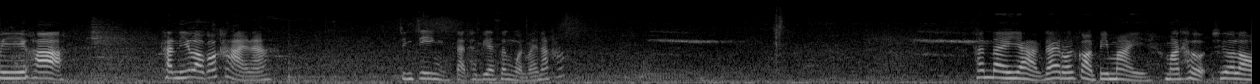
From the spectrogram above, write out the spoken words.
มีค่ะ คันนี้เราก็ขายนะ จริงๆ แต่ทะเบียนสงวนไว้นะคะ ท่านใดอยากได้รถก่อนปีใหม่ มาเถอะเชื่อเรา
